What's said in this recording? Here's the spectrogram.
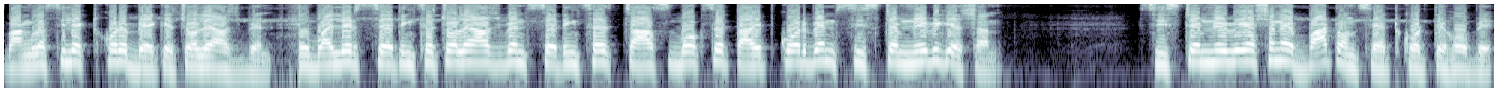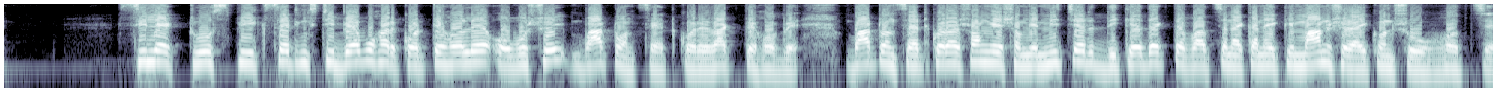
বাংলা সিলেক্ট করে ব্যাকে চলে আসবেন। মোবাইলের সেটিংসে চলে আসবেন। সেটিংসে চার্জ বক্সে টাইপ করবেন সিস্টেম নেভিগেশন সিস্টেম নেভিগেশনে বাটন সেট করতে হবে। সিলেক্ট টু স্পিক সেটিংসটি ব্যবহার করতে হলে অবশ্যই বাটন সেট করে রাখতে হবে। বাটন সেট করার সঙ্গে সঙ্গে নিচের দিকে দেখতে পাচ্ছেন এখানে একটি মানুষের আইকন শো হচ্ছে।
